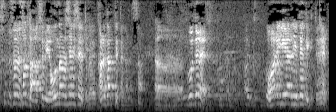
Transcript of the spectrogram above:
そそれ外遊び女の先生とかからかってたからさ。あそれで終わり際に出てきてね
